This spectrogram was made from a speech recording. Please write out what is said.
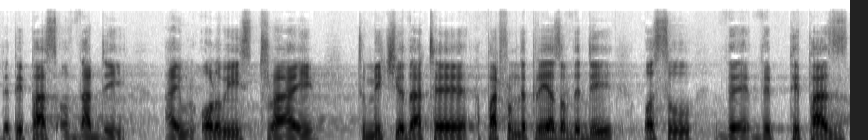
the papers of that day. I will always try to make sure that uh, apart from the prayers of the day, also the, the papers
